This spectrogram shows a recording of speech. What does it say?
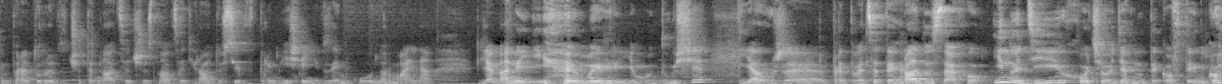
температура 14-16 градусів в приміщенні взимку нормальна. Для мене ні. Ми гріємо душі. Я вже при 20 градусах іноді хочу одягнути ковтинку.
